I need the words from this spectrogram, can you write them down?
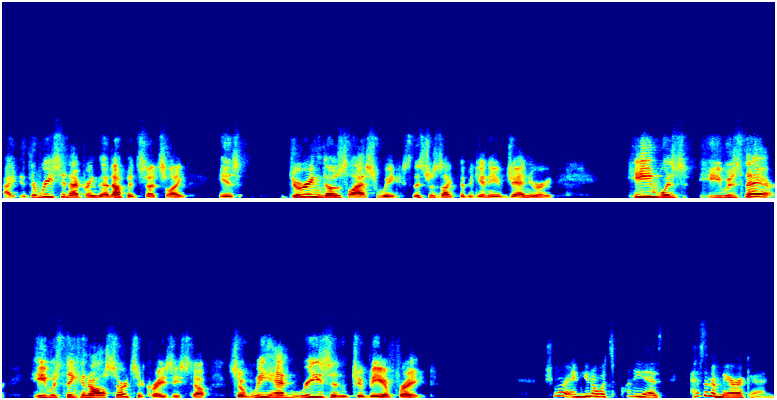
I, the reason I bring that up at such light is during those last weeks. This was like the beginning of January. He was he was there. He was thinking all sorts of crazy stuff. So we had reason to be afraid. Sure. And you know what's funny is, as an American,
